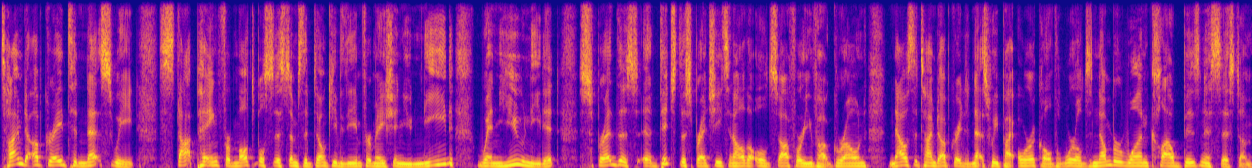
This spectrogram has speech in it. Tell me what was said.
Time to upgrade to NetSuite. Stop paying for multiple systems that don't give you the information you need when you need it. Spread this, uh, ditch the spreadsheets and all the old software you've outgrown. Now's the time to upgrade to NetSuite by Oracle, the world's number one cloud business system.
